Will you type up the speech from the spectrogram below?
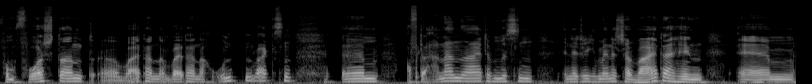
vom Vorstand äh, weiter, weiter nach unten wachsen. Ähm, auf der anderen Seite müssen natürlich Manager weiterhin ähm,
